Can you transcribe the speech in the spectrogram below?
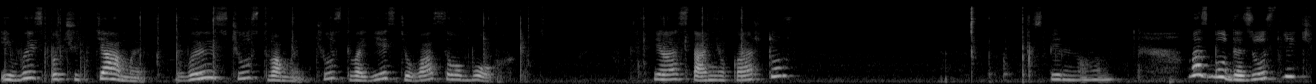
і ви з почуттями, ви з чувствами. Чувства є у вас обох. І останню карту спільного. Вас буде зустріч,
